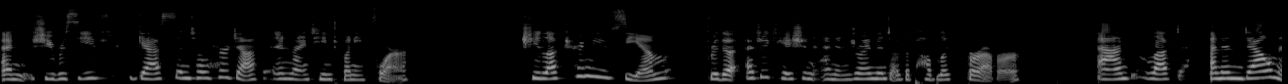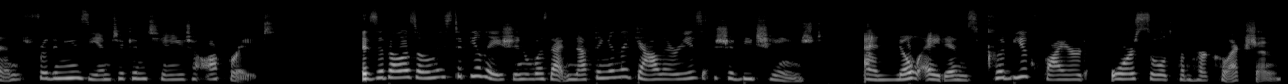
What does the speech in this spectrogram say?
and she received guests until her death in 1924. She left her museum for the education and enjoyment of the public forever, and left an endowment for the museum to continue to operate. Isabella's only stipulation was that nothing in the galleries should be changed, and no items could be acquired or sold from her collection.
